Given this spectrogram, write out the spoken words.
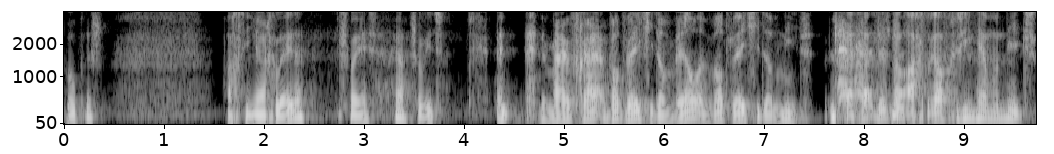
roep eens. 18 jaar geleden. Ja, zoiets. En, en mijn vraag, wat weet je dan wel en wat weet je dan niet? dus nou, achteraf gezien helemaal niks.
